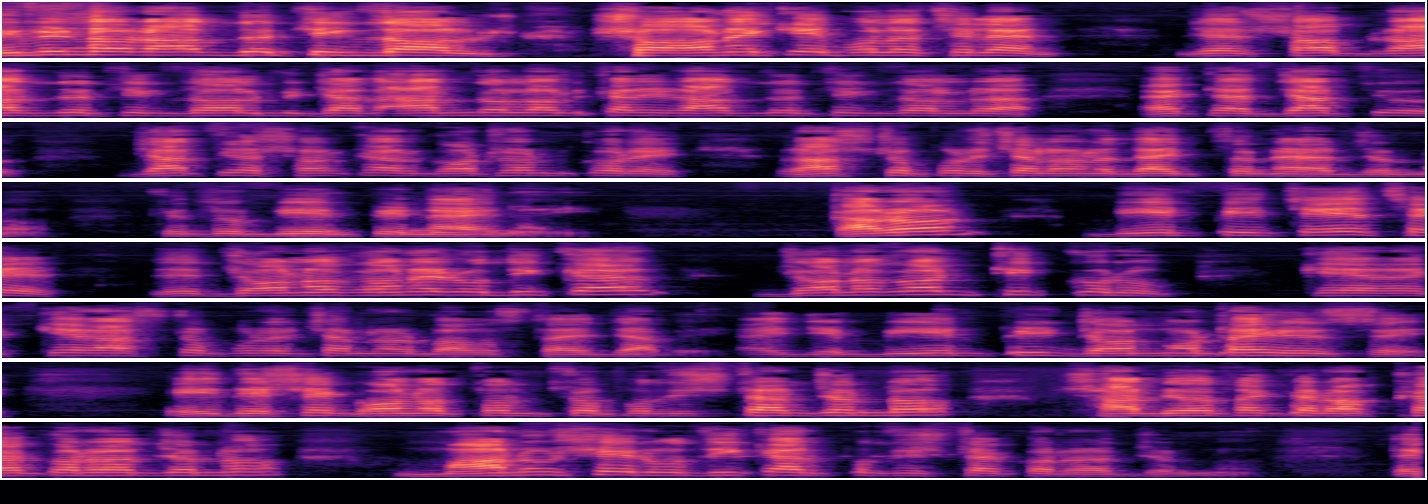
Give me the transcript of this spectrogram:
বিভিন্ন রাজনৈতিক দল অনেকেই বলেছিলেন যে সব রাজনৈতিক দল আন্দোলনকারী রাজনৈতিক দলরা একটা জাতীয় জাতীয় সরকার গঠন করে রাষ্ট্র পরিচালনার দায়িত্ব নেওয়ার জন্য, কিন্তু বিএনপি নেয় নাই। কারণ বিএনপি চেয়েছে যে জনগণের অধিকার, জনগণ ঠিক করুক, কে কে রাষ্ট্র পরিচালনার ব্যবস্থায় যাবে। এই যে বিএনপির জন্মটাই হয়েছে এই দেশে গণতন্ত্র প্রতিষ্ঠার জন্য, স্বাধীনতাকে রক্ষা করার জন্য, মানুষের অধিকার প্রতিষ্ঠা করার জন্য। তো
